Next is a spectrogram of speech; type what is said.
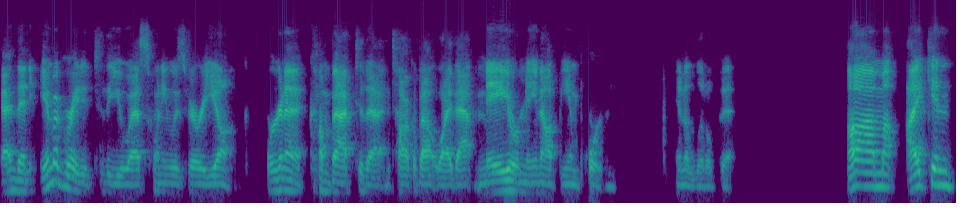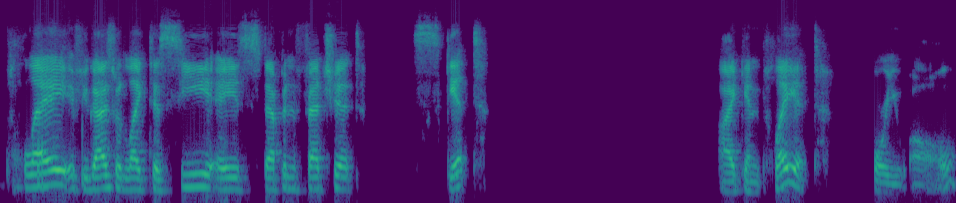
And then immigrated to the US when he was very young. We're going to come back to that and talk about why that may or may not be important in a little bit. Um, I can play if you guys would like to see a Stepin Fetchit skit I can play it for you all.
